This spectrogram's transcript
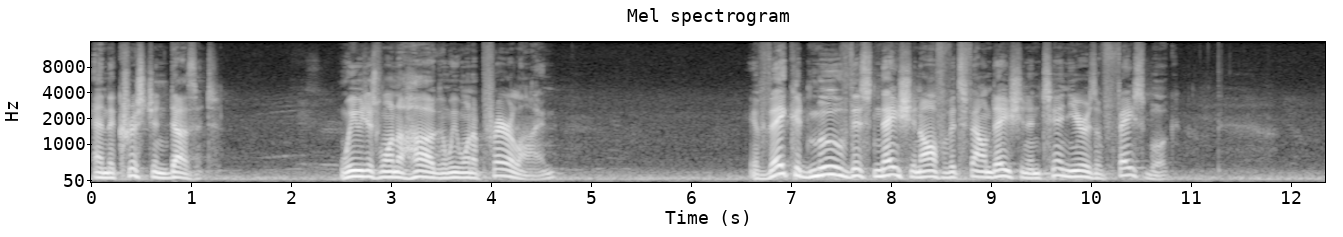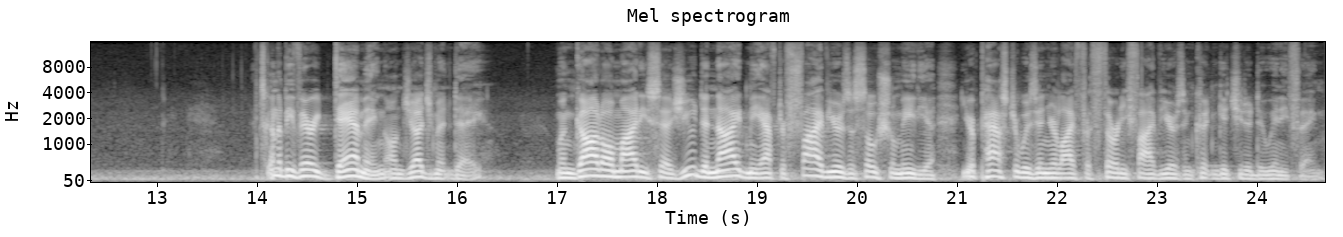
and the Christian doesn't. We just want a hug and we want a prayer line. If they could move this nation off of its foundation in 10 years of Facebook, it's going to be very damning on Judgment Day when God Almighty says, You denied me after five years of social media, your pastor was in your life for 35 years and couldn't get you to do anything.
